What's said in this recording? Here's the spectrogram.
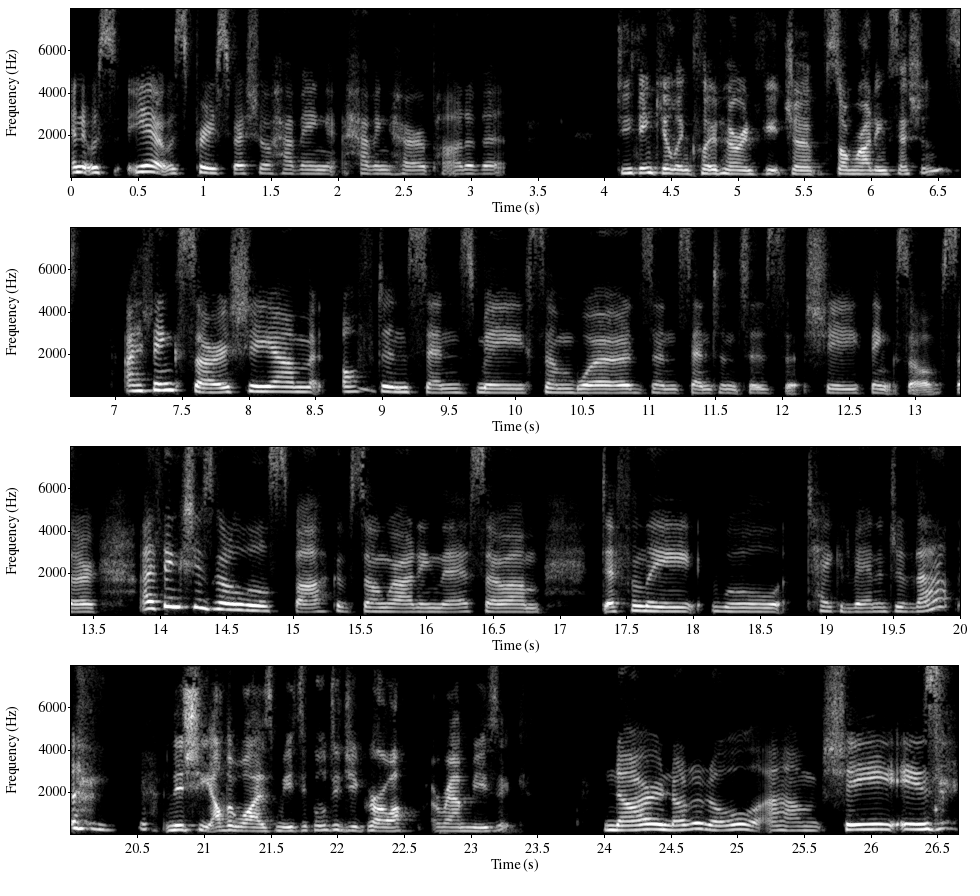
and it was yeah, it was pretty special having having her a part of it. Do you think you'll include her in future songwriting sessions? I think so. She um often sends me some words and sentences that she thinks of. So I think she's got a little spark of songwriting there. So um definitely will take advantage of that. and is she otherwise musical? Did you grow up around music? No, not at all. Um, she is the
